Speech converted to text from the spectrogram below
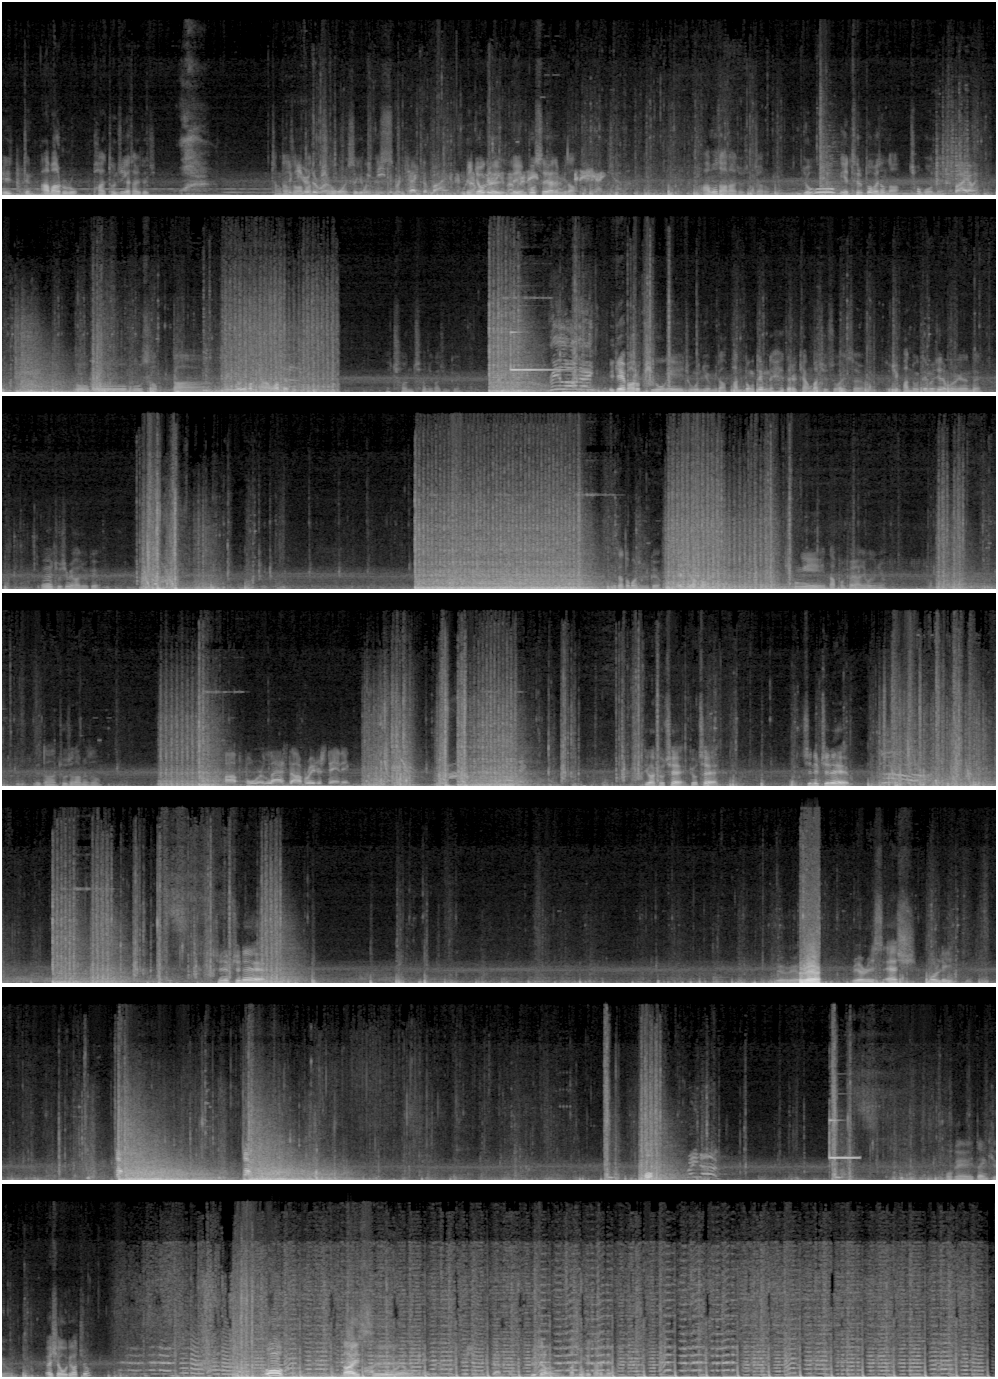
1등. 아마루로 바 던지기가 잘 되지. 와. 장탄수가 많은 피고공을 쓰기로 했습니다. 우린 여기를 레인보스 해야 됩니다. 아무도 안 하죠 진짜로. 여기에 트랩도어가 있었나? 처음 먹었네. Bio. 너무 무섭다. 여기밖에 안한것 같아요 솔직히. 천천히 가줄게 이게 바로 피공이 좋은 이유입니다. 반동 때문에 헤드를 그냥 맞출 수가 있어요. 솔직히 반동 때문인지는 모르겠는데 예 조심히 가줄게요. 일단 도망쳐줄게요. 애쉬라서. 총이 나쁜 편이 아니거든요. 일단 조전하면서. Op 4, last operator standing. 네가 교체 교체. 진입 진입 진입 진입 Where where where Where is Ash Holly 오케이 땡큐 애쉬 어디 갔죠? 오! 나이스 Op 4 eliminated. Mission successful. 뮤트랑 같이 온 게 잘했네요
